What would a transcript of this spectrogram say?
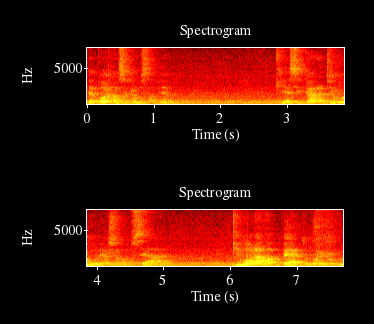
depois nós ficamos sabendo que esse cara tinha uma mulher chamada Seara, que morava perto do aeroporto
